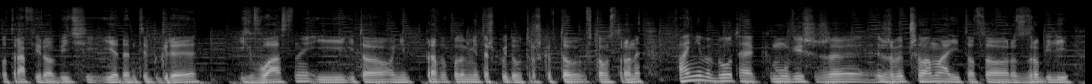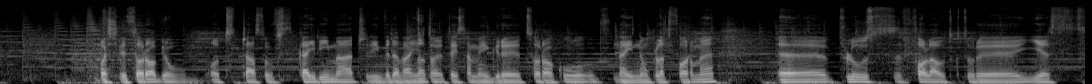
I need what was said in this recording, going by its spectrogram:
potrafi robić jeden typ gry, ich własny i, i to oni prawdopodobnie też pójdą troszkę w, to, w tą stronę. Fajnie by było, tak jak mówisz, że, żeby przełamali to, co zrobili, właściwie co robią od czasów Skyrima, czyli wydawanie No to, tej samej gry co roku na inną platformę, e, plus Fallout, który jest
